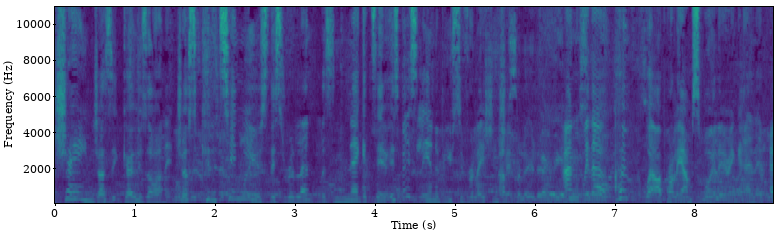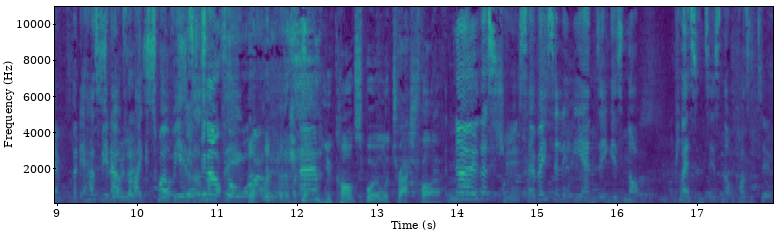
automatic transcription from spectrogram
change as it goes on. It just continues this relentless negative. It's basically an abusive relationship. Absolutely. And without, hope, well, I probably am spoiling it, and it, but it has been out for like 12 years spoiler. or It's been out for a while. Yeah. Um, You can't spoil a trash fire. no, that's true. So basically, the ending is not pleasant. It's not positive.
